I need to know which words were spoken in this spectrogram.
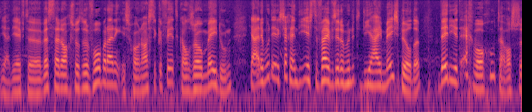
ja, die heeft de wedstrijd al gespeeld in de voorbereiding, is gewoon hartstikke fit, kan zo meedoen. Ja, en ik moet eerlijk zeggen, in die eerste 25 minuten die hij meespeelde, deed hij het echt wel goed. Hij was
